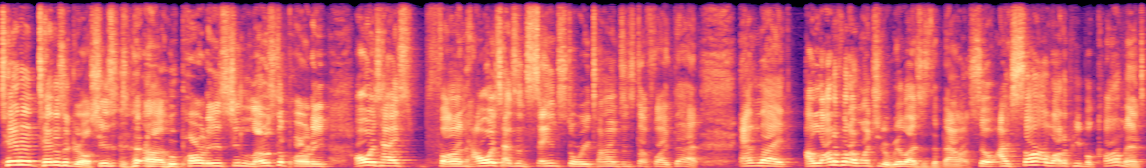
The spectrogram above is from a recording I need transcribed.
Tana, Tana's a girl, she's uh, who parties, she loves to party, always has fun, always has insane story times and stuff like that. And like, a lot of what I want you to realize is the balance. So I saw a lot of people comment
